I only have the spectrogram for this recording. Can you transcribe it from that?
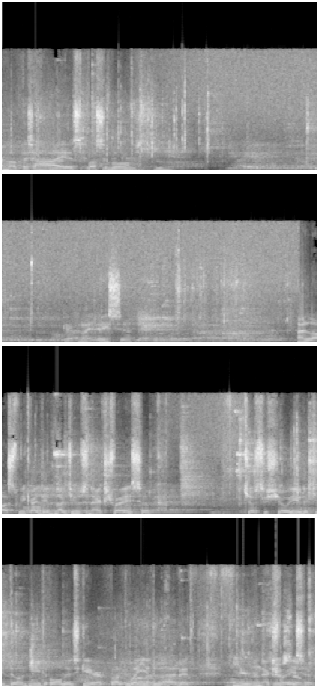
Climb up as high as possible. Get my ASAP. And last week I did not use an extra ASAP, just to show you that you don't need all this gear, but when you do have it, use an extra ASAP.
